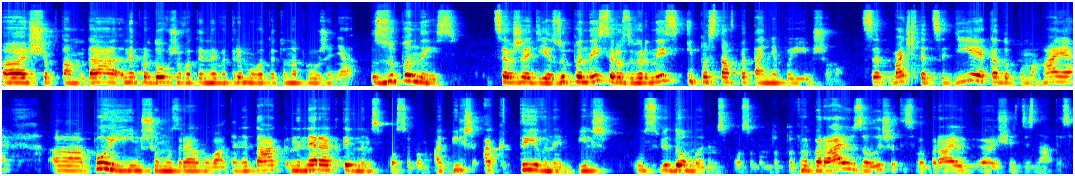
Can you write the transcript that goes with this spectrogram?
е, щоб там да не продовжувати, не витримувати то напруження. Зупинись. Це вже дія. Зупинись, розвернись і постав питання по-іншому. Це бачите, це дія, яка допомагає по-іншому зреагувати, не так, не реактивним способом, а більш активним, більш усвідомленим способом. Тобто вибираю залишитись, вибираю е, щось дізнатися.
